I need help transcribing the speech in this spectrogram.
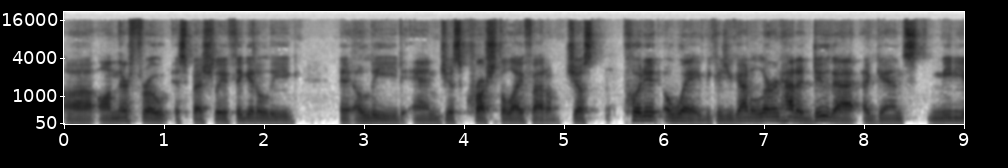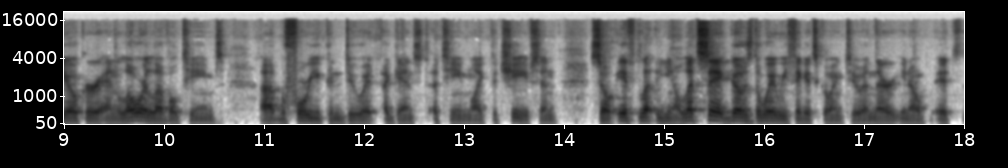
uh, on their throat, especially if they get a league, a lead, and just crush the life out of them. Just put it away because you got to learn how to do that against mediocre and lower level teams uh, before you can do it against a team like the Chiefs. And so, if you know, let's say it goes the way we think it's going to, and they're you know, it's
